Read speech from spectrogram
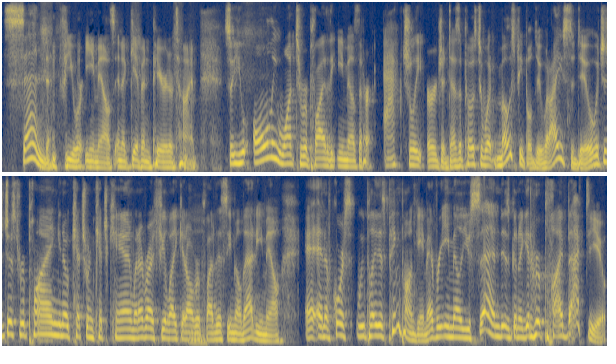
send fewer emails in a given period of time. So you only want to reply to the emails that are actually urgent, as opposed to what most people do, what I used to do, which is just replying, you know, catch one, catch can. Whenever I feel like it, I'll reply to this email, that email. And, and of course, we play this ping pong game. Every email you send is going to get a reply back to you.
